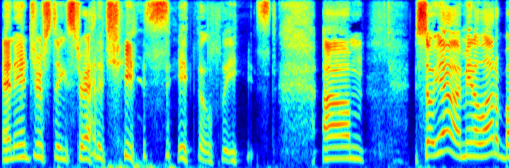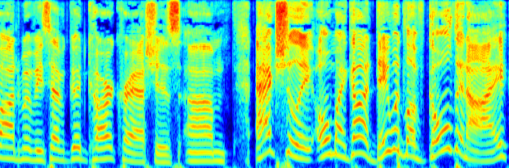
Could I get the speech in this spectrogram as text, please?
an interesting strategy to say the least. Um, so yeah, I mean, a lot of Bond movies have good car crashes. Um, actually, oh my God, they would love Goldeneye,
